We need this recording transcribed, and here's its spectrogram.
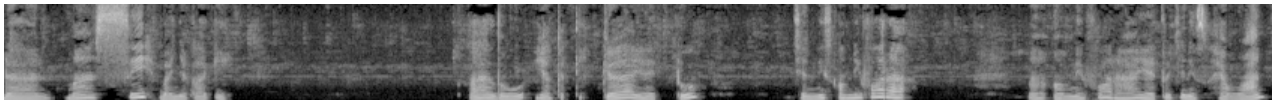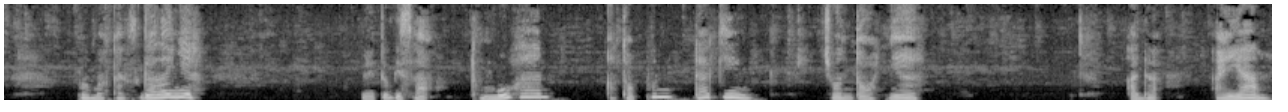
dan masih banyak lagi. Lalu yang ketiga yaitu jenis omnivora. Nah, omnivora yaitu jenis hewan pemakan segalanya. Yaitu bisa tumbuhan ataupun daging. Contohnya ada ayam,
